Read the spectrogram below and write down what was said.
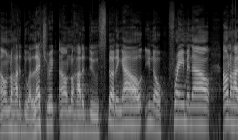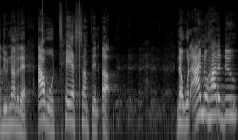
I don't know how to do electric. I don't know how to do studding out, you know, framing out. I don't know how to do none of that. I will tear something up. Now, what I know how to do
